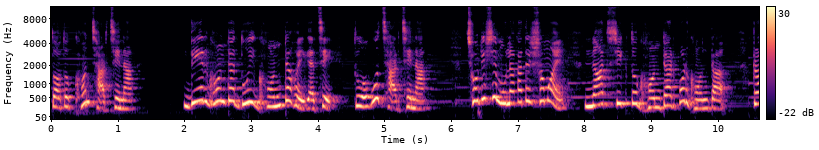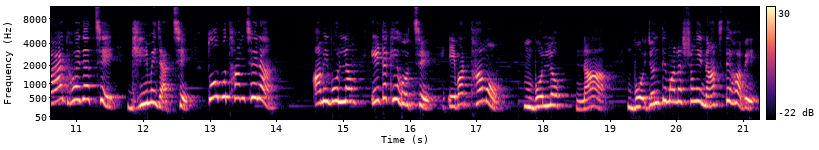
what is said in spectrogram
ততক্ষণ ছাড়ছে না। দেড় ঘণ্টা দুই ঘণ্টা হয়ে গেছে তবু ছাড়ছে না। ছোটি সে মুলাকাতের সময় নাচ শিখতো ঘণ্টার পর ঘণ্টা টায়ার্ড হয়ে যাচ্ছে ঘেমে যাচ্ছে তবু থামছে না। আমি বললাম এটা কি হচ্ছে? এবার থামো। বলল না বৈজন্তীমালার সঙ্গে নাচতে হবে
